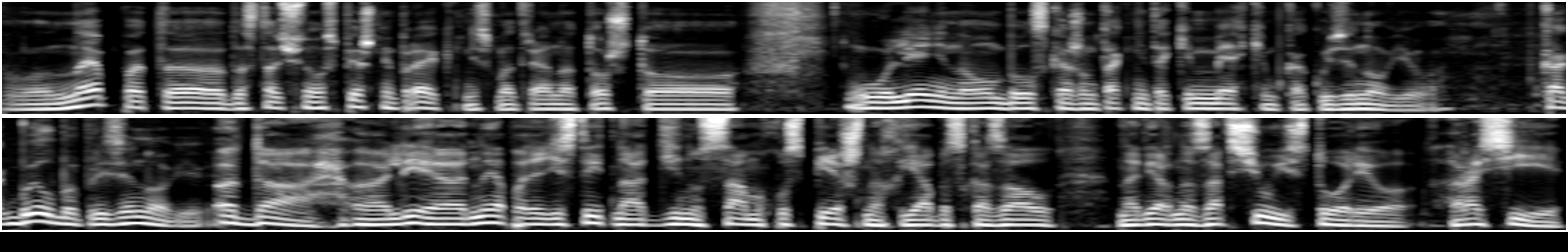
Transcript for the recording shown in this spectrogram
НЭП – это достаточно успешный проект, несмотря на то, что у Ленина он был, скажем так, не таким мягким, как у Зиновьева. Как был бы при Зиновьеве. Э, да, э, НЭП это действительно один из самых успешных, я бы сказал, наверное, за всю историю России,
